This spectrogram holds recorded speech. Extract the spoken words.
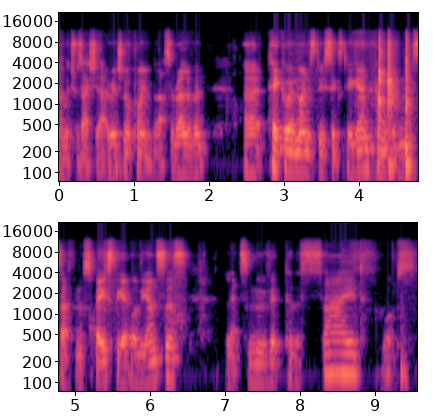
uh, which was actually that original point, but that's irrelevant. Uh, take away minus 360 again. Haven't given myself enough space to get all the answers. Let's move it to the side. Whoops.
